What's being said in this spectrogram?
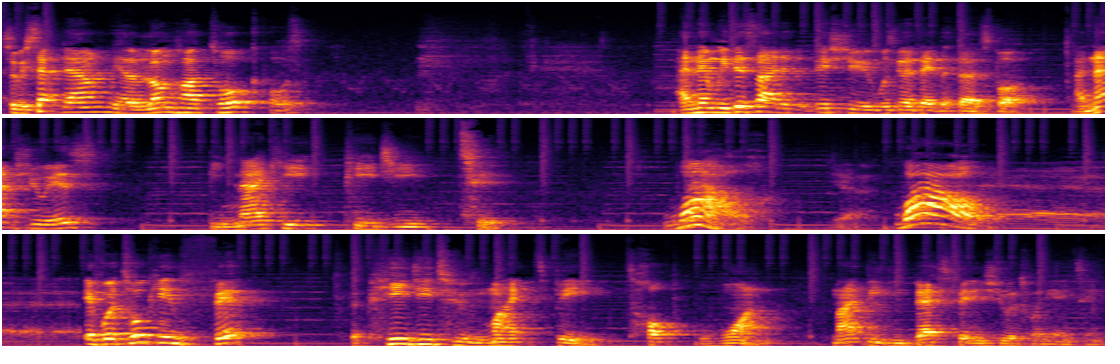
So we sat down, we had a long, hard talk. Pause. And then we decided that this shoe was gonna take the third spot. And that shoe is? The Nike PG2. Wow. Yeah. Wow. Yeah. If we're talking fit, the PG2 might be top one might be the best fitting shoe of 2018.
